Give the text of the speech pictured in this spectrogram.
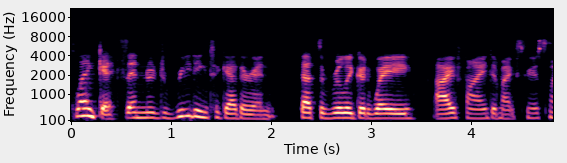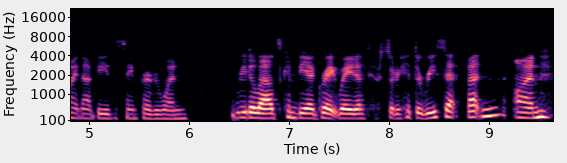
blankets and reading together. And that's a really good way I find in my experience might not be the same for everyone. Read alouds can be a great way to sort of hit the reset button on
